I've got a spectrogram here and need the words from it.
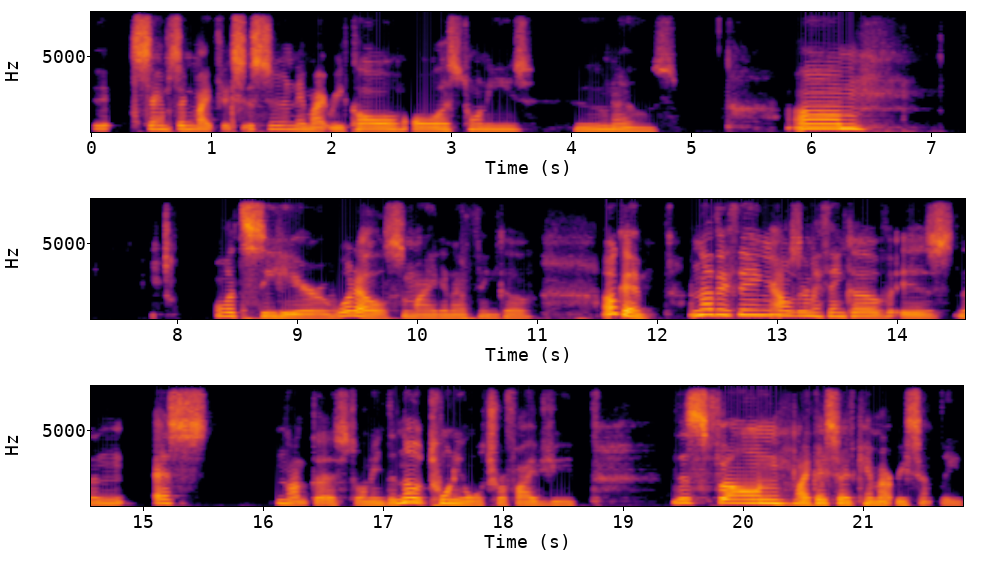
it, Samsung might fix it soon. They might recall all S20s. Who knows? Um let's see here. What else am I gonna think of? Okay, another thing I was gonna think of is the S, not the S20, the Note 20 Ultra 5G. This phone, like I said, came out recently.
